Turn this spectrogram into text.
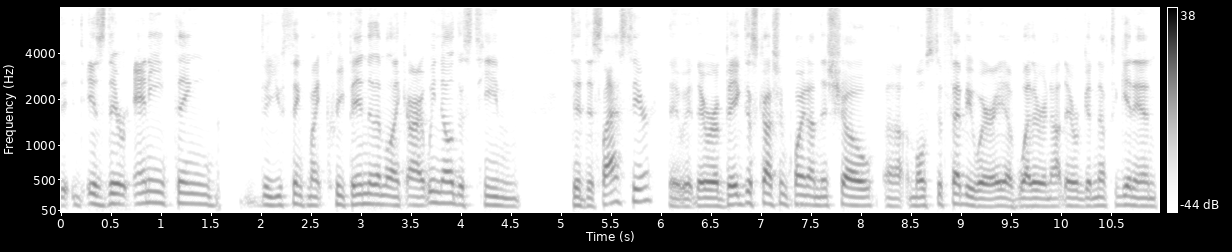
is there anything that you think might creep into them? Like, all right, we know this team did this last year. They, they were a big discussion point on this show uh, most of February of whether or not they were good enough to get in.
